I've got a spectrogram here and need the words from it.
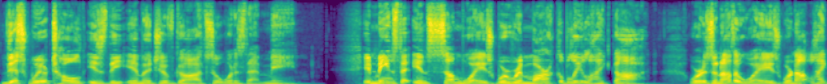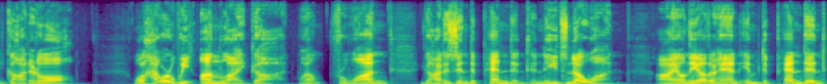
This, we're told, is the image of God. So, what does that mean? It means that in some ways we're remarkably like God, whereas in other ways we're not like God at all. Well, how are we unlike God? Well, for one, God is independent and needs no one. I, on the other hand, am dependent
